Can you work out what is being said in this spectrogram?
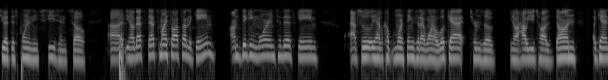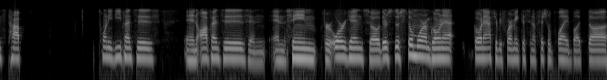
to you at this point in the season. So, uh, you know, that's that's my thoughts on the game. I'm digging more into this game. Absolutely have a couple more things that I want to look at in terms of you know how Utah's done against top 20 defenses and offenses, and and the same for Oregon. So there's there's still more I'm going at going after before I make this an official play. But uh,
